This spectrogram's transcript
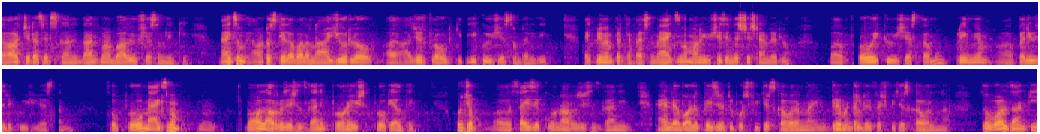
లార్జ్ డేటా సెట్స్ కానీ దానికి మనం బాగా యూస్ చేస్తాం దీనికి. మ్యాక్సిమం ఆటో స్కేల్ అవ్వాలన్న అజూర్లో అజూర్ క్లౌడ్కి ఇది ఎక్కువ యూస్ చేస్తుంటారు ఇది. Like premium per capacity. Maximum మనం యూస్ చేసే ఇండస్ట్రీ స్టాండర్డ్లో ప్రో ఎక్కువ యూస్ చేస్తాము ప్రీమియం పర్ యూజర్ ఎక్కువ యూస్ చేస్తాము. So pro maximum small organizations కానీ ప్రోనే యూజ్ ప్రోకే వెళ్తాయి. కొంచెం సైజ్ ఎక్కువ ఉన్న ఆర్గనైజేషన్స్ కానీ అండ్ వాళ్ళు పేజెంట్ రిపోర్ట్స్ ఫీచర్స్ కావాలన్నా ఇంక్రిమెంటల్ రిఫ్రెష్ ఫీచర్స్ కావాలన్నా సో వాళ్ళు దానికి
